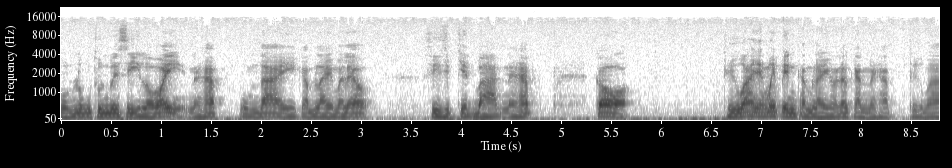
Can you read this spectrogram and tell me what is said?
ผมลงทุนไป 400 นะครับ ผมได้กำไรมาแล้ว 47 บาทนะครับ ก็ถือว่ายังไม่เป็นกำไรก็แล้วกันนะครับ ถือว่า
